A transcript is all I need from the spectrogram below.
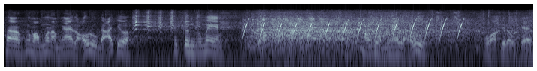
thấy không cái mông nó nằm ngay lỗ luôn đã chưa thấy cưng không mấy em mông nằm ngay lỗ luôn phù hợp gì đâu ok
